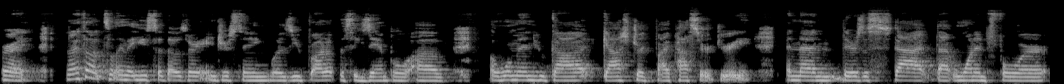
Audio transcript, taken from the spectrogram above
Right. And I thought something that you said that was very interesting was you brought up this example of a woman who got gastric bypass surgery. And then there's a stat that one in four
